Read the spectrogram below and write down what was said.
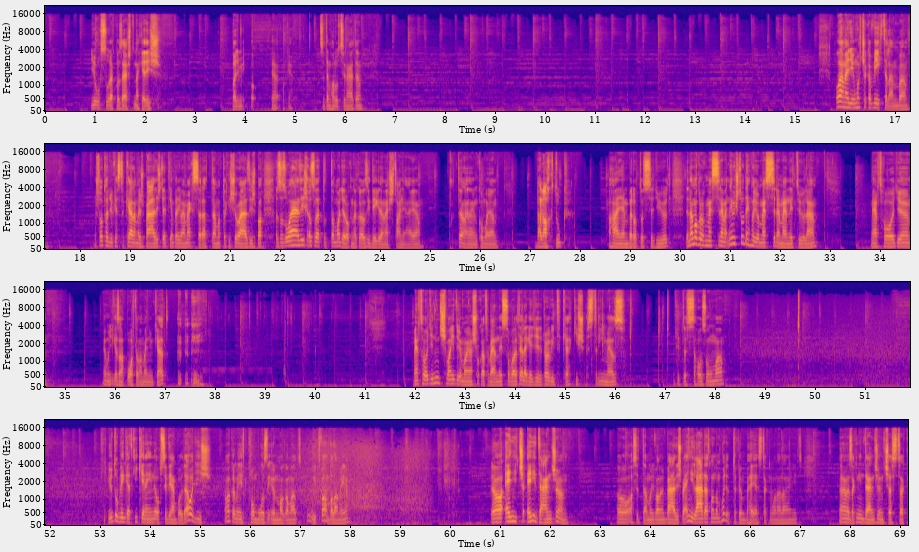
jó szórakozást neked is. Vagy mi? Oh, ja, oké. Okay. Szerintem halucináltam. Hová megyünk? Most csak a végtelenbe. Most ott hagyjuk ezt a kellemes bázist, egyébként pedig már megszerettem ott a kis oázisba. Az az oázis, az lett ott a magyaroknak az idéglenes tanyája. Tényleg nagyon komolyan belaktuk, ahány ember ott összegyűlt. De nem akarok messzire menni, nem is tudnék nagyon messzire menni tőle. Mert hogy... Jó, mondjuk ezen a portálon menjünk át. Mert hogy nincs ma időm olyan sokat venni, szóval tényleg egy rövid kis stream ez. Itt összehozunk ma. Youtube linket ki kéne írni Obsidianból, de hogy is. Nem akarom én itt promózni önmagamat. Ú, itt van valami. Ja, ennyi, ennyi dungeon? Ó, azt hittem, hogy valami bázis, mert ennyi ládát mondom, hogy a tökönbe helyeztek volna ennyit. De nem, ezek mind dungeon chestek.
